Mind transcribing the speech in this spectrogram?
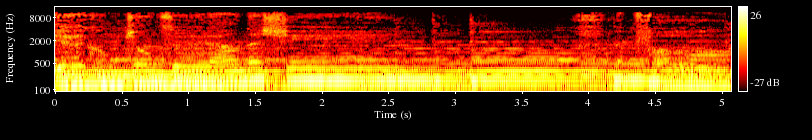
夜空中最亮的星，能否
